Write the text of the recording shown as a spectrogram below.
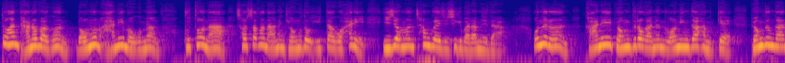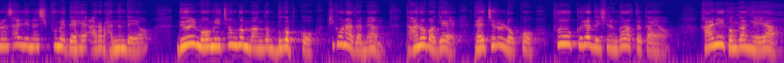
또한 단호박은 너무 많이 먹으면 구토나 설사가 나는 경우도 있다고 하니 이 점은 참고해 주시기 바랍니다. 오늘은 간이 병 들어가는 원인과 함께 병든 간을 살리는 식품에 대해 알아봤는데요. 늘 몸이 천근만근 무겁고 피곤하다면 단호박에 대추를 넣고 푹 끓여 드시는 건 어떨까요? 간이 건강해야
